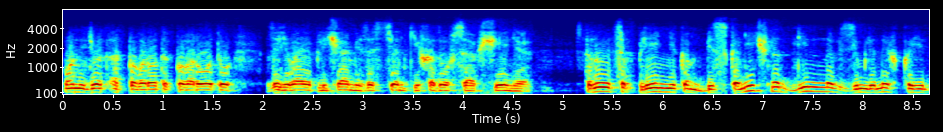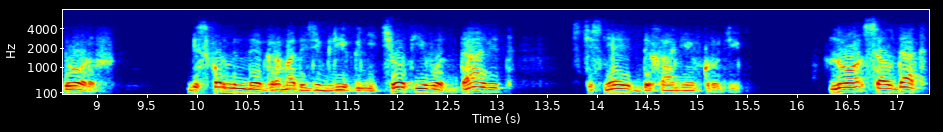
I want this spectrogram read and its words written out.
Он идет от поворота к повороту, задевая плечами за стенки ходов сообщения, становится пленником бесконечно длинных земляных коридоров. Бесформенная громада земли гнетет его, давит, стесняет дыхание в груди. Но солдат,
